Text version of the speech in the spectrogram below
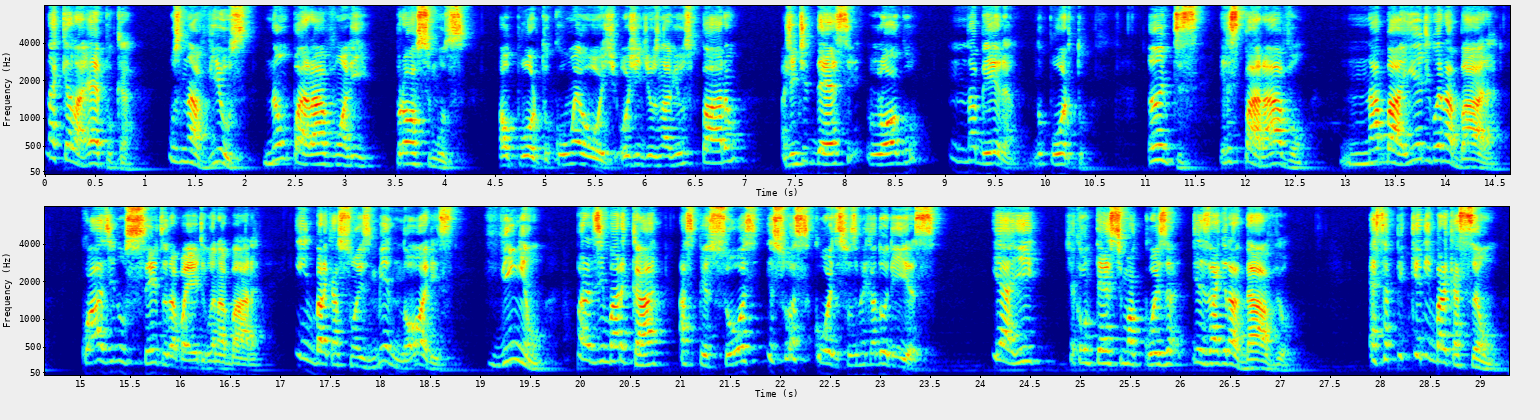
Naquela época, os navios não paravam ali próximos ao porto como é hoje. Hoje em dia os navios param, a gente desce logo na beira, no porto. Antes, eles paravam na Baía de Guanabara, quase no centro da Baía de Guanabara e embarcações menores vinham para desembarcar as pessoas e suas coisas, suas mercadorias. E aí que acontece uma coisa desagradável. Essa pequena embarcação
